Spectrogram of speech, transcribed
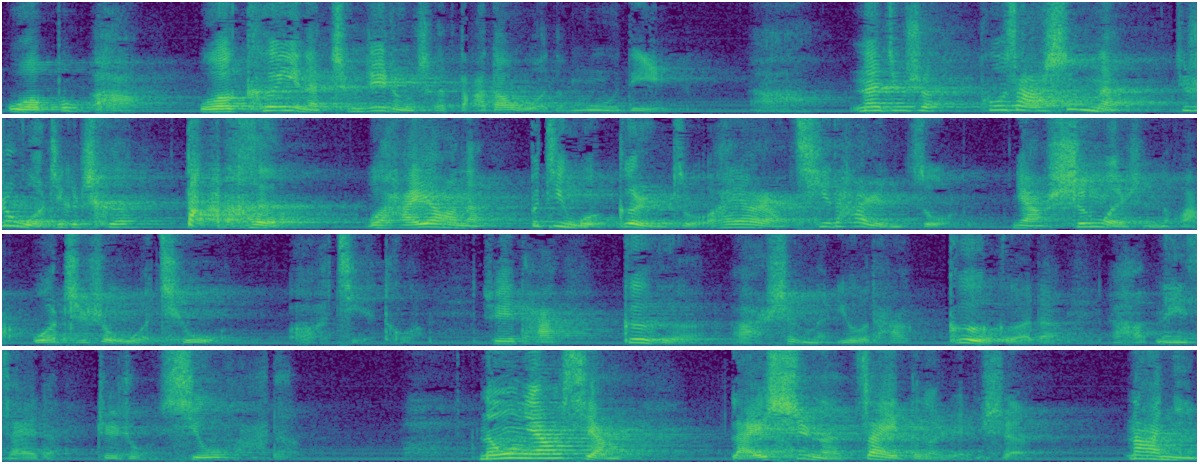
我不啊，我可以呢乘这种车达到我的目的啊。那就是菩萨圣呢，就是我这个车大得很，我还要呢不仅我个人坐，我还要让其他人坐。你像声闻圣的话，我只是我求我啊解脱。所以他各个啊圣呢，有他各个的啊内在的这种修法的。那我们要想来世呢再得人生，那你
